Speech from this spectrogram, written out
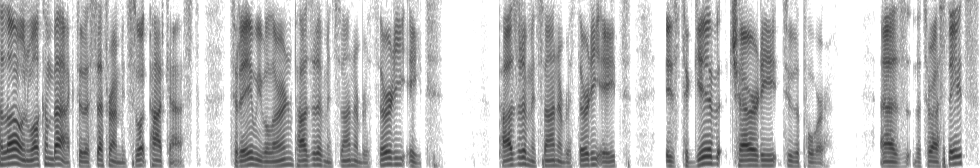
Hello and welcome back to the Sefer Mitzvot podcast. Today we will learn positive mitzvah number 38. Positive mitzvah number 38 is to give charity to the poor. As the Torah states,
